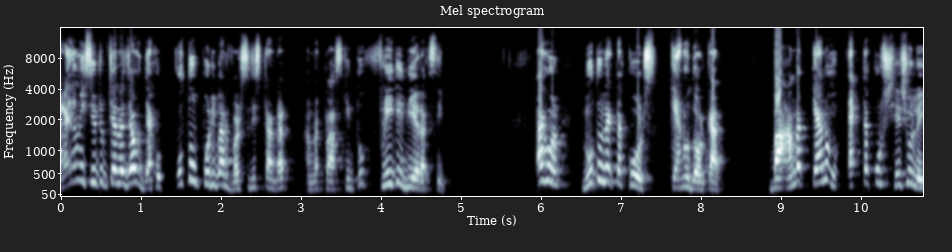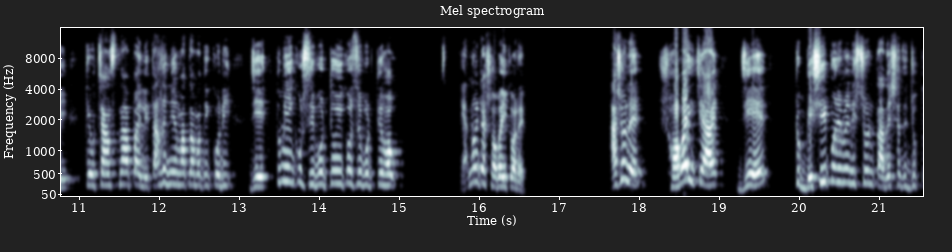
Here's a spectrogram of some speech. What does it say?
ডাইনামিক্স ইউটিউব চ্যানেলে যাও, দেখো কত পরিমাণ ভার্সিটি স্ট্যান্ডার্ড আমরা ক্লাস কিন্তু ফ্রিতে দিয়ে রাখছি। এখন নতুন একটা কোর্স কেন দরকার? বা আমরা কেন একটা কোর্স শেষ হলেই কেউ চান্স না পাইলে তাদের নিয়ে মাতামাতি করি যে, তুমি এই কোর্সে ভর্তি ওই কোর্সে ভর্তি হও। কেন এটা সবাই করে? আসলে সবাই চায় যে, একটু বেশি পরিমাণ স্টুডেন্ট তাদের সাথে যুক্ত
